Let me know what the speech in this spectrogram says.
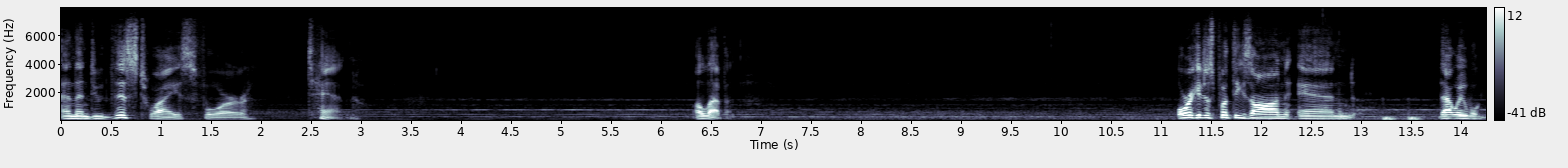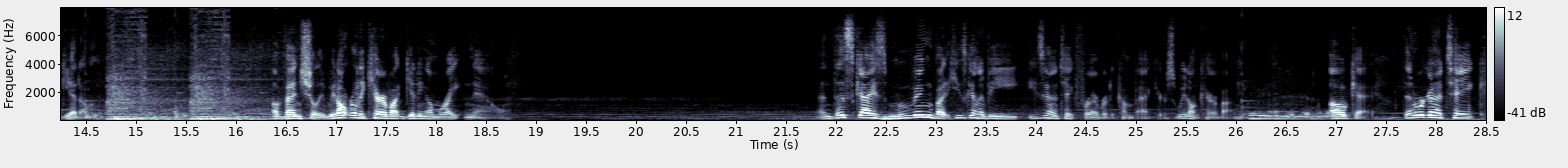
and then do this twice for 10. 11. Or we could just put these on and that way we'll get them. Eventually. We don't really care about getting them right now. And this guy's moving, but he's going to be he's going to take forever to come back here. So we don't care about him. Okay. Then we're going to take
